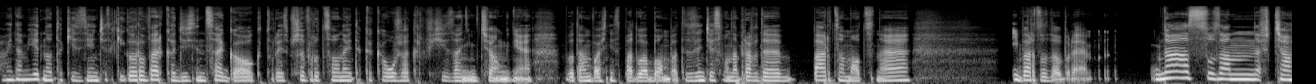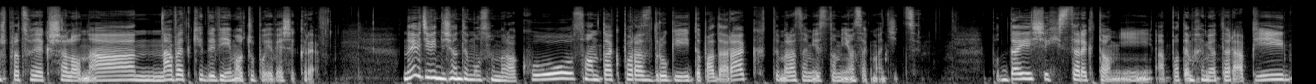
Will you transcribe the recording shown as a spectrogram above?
Pamiętam jedno takie zdjęcie takiego rowerka dziecięcego, który jest przewrócony i taka kałuża krwi się za nim ciągnie, bo tam właśnie spadła bomba. Te zdjęcia są naprawdę bardzo mocne i bardzo dobre. No a Susan wciąż pracuje jak szalona, nawet kiedy w jej moczu pojawia się krew. No i w 98 roku Sontag po raz drugi dopada rak, tym razem jest to mięsak macicy. Poddaje się histerektomii, a potem chemioterapii,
